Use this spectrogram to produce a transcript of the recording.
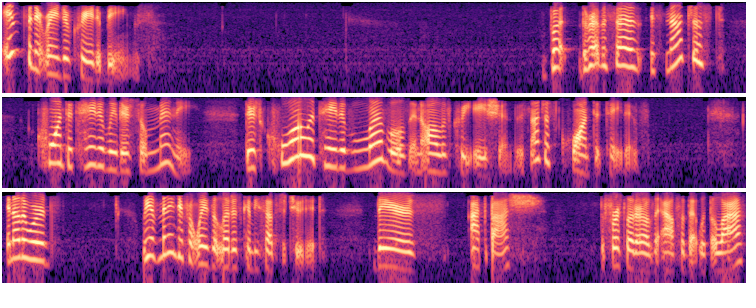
infinite range of created beings. But the Rebbe says it's not just quantitatively there's so many. There's qualitative levels in all of creation. It's not just quantitative. In other words, we have many different ways that letters can be substituted. There's atbash, the first letter of the alphabet with the last,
